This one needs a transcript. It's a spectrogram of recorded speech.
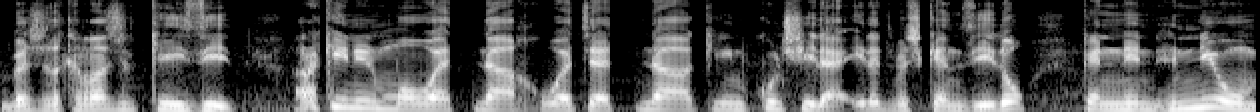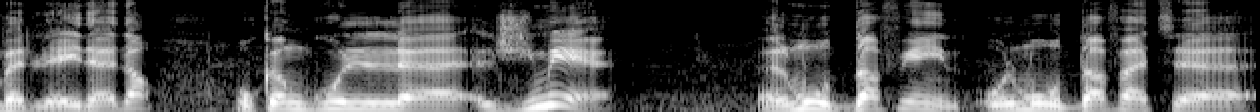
باش داك الراجل كيزيد. راه كاينين مواتنا خواتاتنا كاين كلشي العائلات باش كنزيدوا كنهنيوهم بهذا العيد هذا. وكنقول الجميع الموظفين والموظفات آه،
